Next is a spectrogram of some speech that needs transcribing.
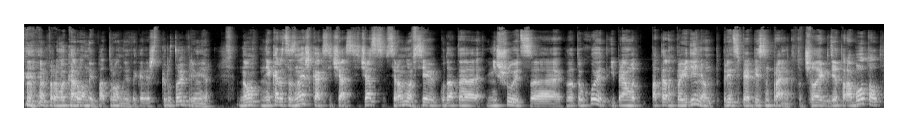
про макароны и патроны. Это, конечно, крутой пример. Но мне кажется, знаешь, как сейчас? Сейчас все равно все куда-то нишуются, куда-то уходят, и прям вот паттерн поведения, он, в принципе, описан правильно. Кто человек где-то работал,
